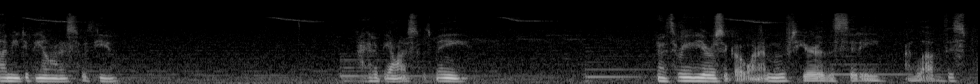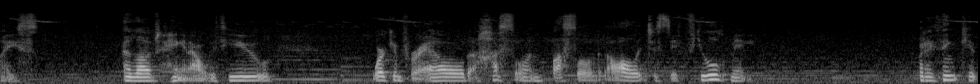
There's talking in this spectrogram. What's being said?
I need to be honest with you. I gotta be honest with me. You know, three years ago when I moved here to the city, I loved this place. I loved hanging out with you, working for Elle, the hustle and bustle of it all. It just, it fueled me. But I think it,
